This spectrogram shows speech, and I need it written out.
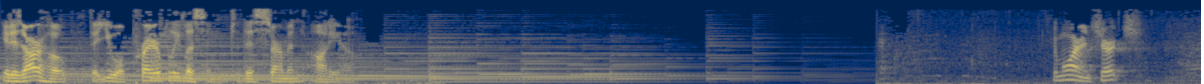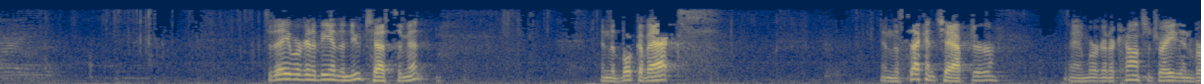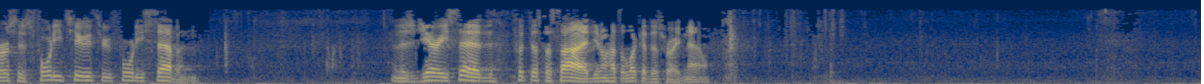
It is our hope that you will prayerfully listen to this sermon audio. Good morning, church. Today we're going to be in the New Testament, in the book of Acts, in the second chapter, and we're going to concentrate in verses 42 through 47. And as Jerry said, put this aside. You don't have to look at this right now.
